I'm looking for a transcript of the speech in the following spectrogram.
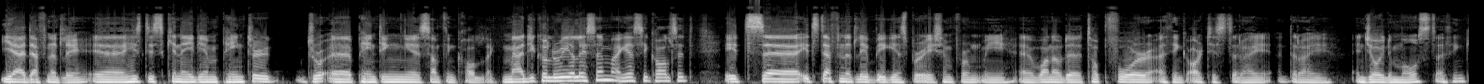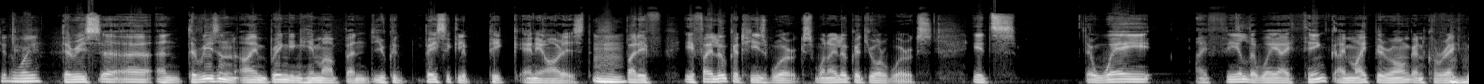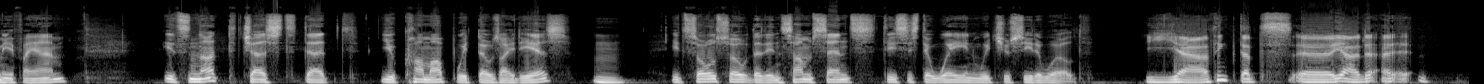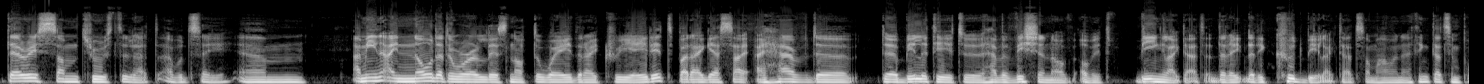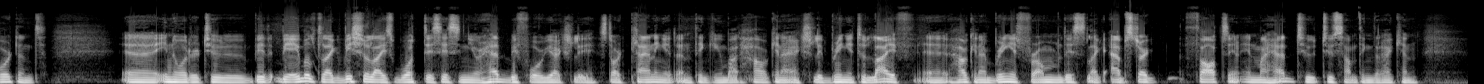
Yeah, definitely. Uh, he's this Canadian painter uh, painting uh, something called like magical realism, I guess he calls it. It's uh, it's definitely a big inspiration for me. Uh, one of the top four, I think, artists that I that I enjoy the most. I think in a way. There is, uh, and the reason I'm bringing him up, and you could basically pick any artist, but if if I look at his works, when I look at your works, it's the way I feel, the way I think. I might be wrong, and correct me if I am. It's not just that you come up with those ideas. Mm. It's also that, in some sense, this is the way in which you see the world. Yeah, I think that's uh, yeah. Th- uh, there is some truth to that. I would say. Um, I mean, I know that the world is not the way that I create it, but I guess I, I have the the ability to have a vision of, of it being like that. That I, that it could be like that somehow, and I think that's important. Uh, in order to be, be able to like visualize what this is in your head before you actually start planning it and thinking about how can I actually bring it to life? Uh, how can I bring it from this like abstract thoughts in, in my head to to something that I can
